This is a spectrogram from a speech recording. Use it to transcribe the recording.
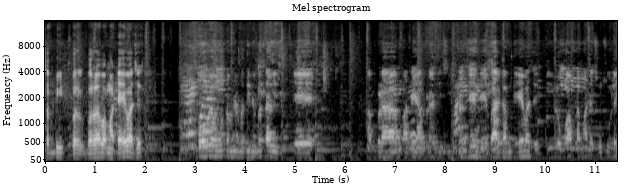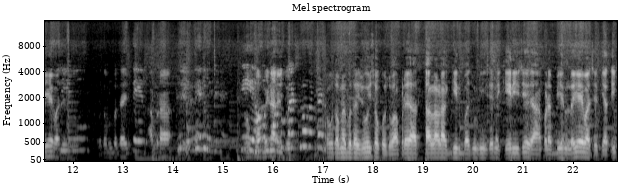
સબમિટ પર ભરાવવા માટે આવ્યા છે. તો હવે હું તમને બધીને બતાવીશ કે આપણા માટે આપણા જે સિસ્ટર છે જે બહાર ગામથી આવ્યા છે. એ લોકો આપણા માટે શું શું લઈ આવ્યા છે. તો તમે બધા આપણા તો તમે બધા જોઈ શકો છો, આપણે આ તાલાળા ગીર બાજુની છે ને કેરી છે આપણા બેન લઈ આવ્યા છે ત્યાંથી.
